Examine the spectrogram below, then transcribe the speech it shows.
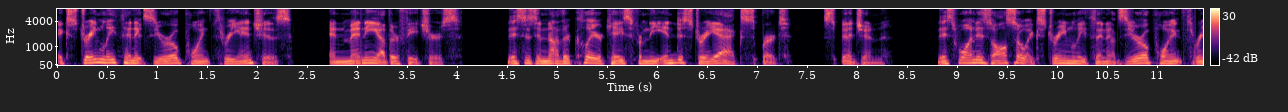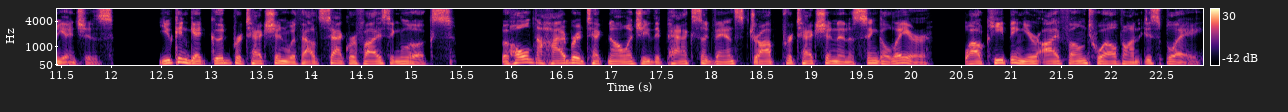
extremely thin at 0.3 inches, and many other features. This is another clear case from the industry expert, Spigen. This one is also extremely thin at 0.3 inches. You can get good protection without sacrificing looks. Behold the hybrid technology that packs advanced drop protection in a single layer, while keeping your iPhone 12 on display.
